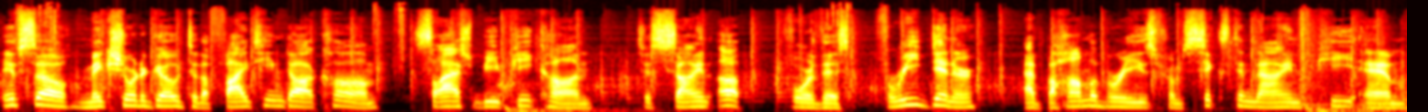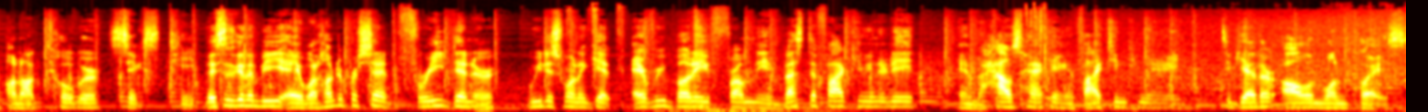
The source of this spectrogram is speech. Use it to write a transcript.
If so, make sure to go to thefiteam.com slash BPCon to sign up for this free dinner at Bahama Breeze from 6 to 9 p.m. on October 16th. This is going to be a 100% free dinner. We just want to get everybody from the Invest2FI community and the house hacking and Fi Team community together all in one place.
